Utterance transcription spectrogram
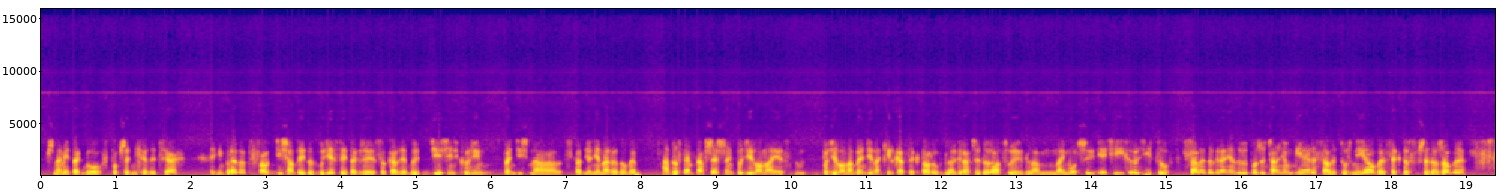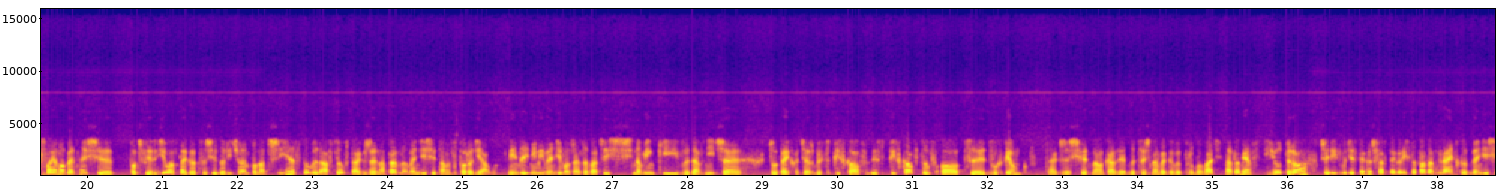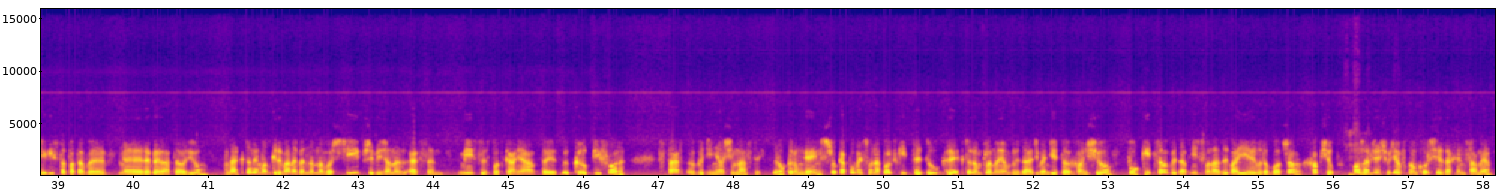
Przynajmniej tak było w poprzednich edycjach. Impreza trwa od 10 do 20, także jest okazja, by 10 godzin spędzić na Stadionie Narodowym, a dostępna przestrzeń podzielona jest, podzielona będzie na kilka sektorów dla graczy dorosłych, dla najmłodszych dzieci i ich rodziców, sale do grania z wypożyczalnią gier, sale turniejowe, sektor sprzedażowy. Swoją obecność e, potwierdziło z tego, co się doliczyłem, ponad 30 wydawców, także na pewno będzie się tam sporo działo. Między innymi będzie można zobaczyć nowinki wydawnicze, tutaj chociażby spiskow, spiskowców od y, dwóch pionków. Także świetna okazja, by coś nowego wypróbować. Natomiast jutro, czyli 24 listopada w Gdańsku odbędzie się listopadowe e, rebelatorium, na którym odgrywane będą nowości przywiezione z Essen. Miejsce spotkania to jest klub Pifor. Start o godzinie 18. Lucrum Games szuka pomysłu na polski tytuł gry, którą planują wydać. Będzie to Honsiu. Póki co wydawnictwo nazywa je roboczo Hopsiup. Można wziąć udział w konkursie, zachęcamy.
